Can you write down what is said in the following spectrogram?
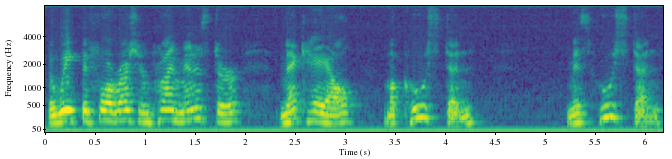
The week before Russian Prime Minister Mikhail Mishustin, Miss Houston,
